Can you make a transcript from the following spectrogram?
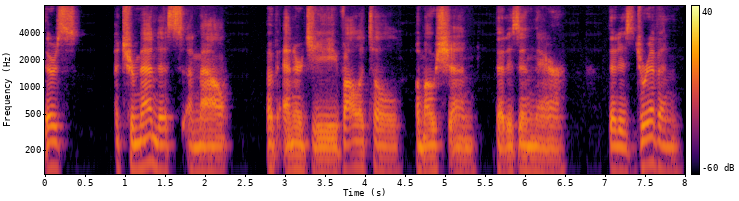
there's a tremendous amount of energy, volatile emotion that is in there that is driven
